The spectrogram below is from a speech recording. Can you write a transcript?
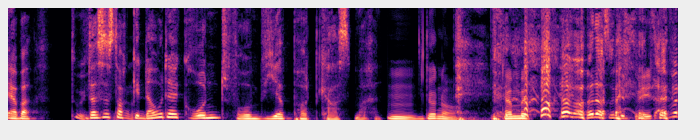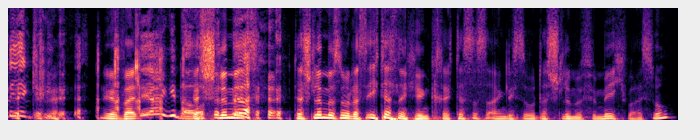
ja, aber du, ich- das ist doch genau der Grund, warum wir Podcast machen. Hm, genau. Damit, Aber das mit dem Bild einfach nicht hinkriegen. ja, weil Ja, genau. das Schlimme, ist, das Schlimme ist nur, dass ich das nicht hinkriege. Das ist eigentlich so das Schlimme für mich, weißt du?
